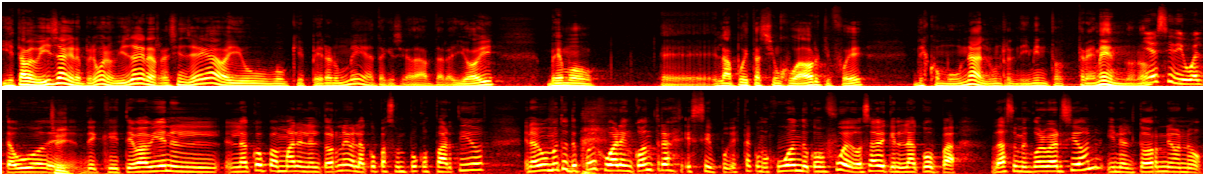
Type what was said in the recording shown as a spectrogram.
estaba Villagra, pero bueno, Villagra recién llegaba y hubo que esperar un mes hasta que se adaptara. Y hoy vemos eh, la apuesta hacia un jugador que fue descomunal, un rendimiento tremendo. ¿no? Y ese di vuelta, Hugo, de, que te va bien en, en, la Copa, mal en el torneo, la Copa son pocos partidos, en algún momento te puede jugar en contra ese, porque está como jugando con fuego, sabe que en la Copa da su mejor versión y en el torneo no.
